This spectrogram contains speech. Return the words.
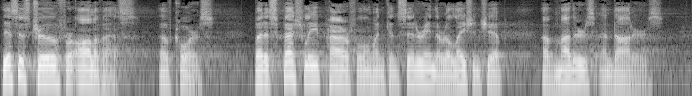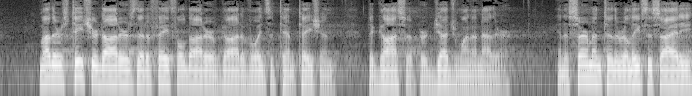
This is true for all of us, of course, but especially powerful when considering the relationship of mothers and daughters. Mothers, teach your daughters that a faithful daughter of God avoids the temptation to gossip or judge one another. In a sermon to the Relief Society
